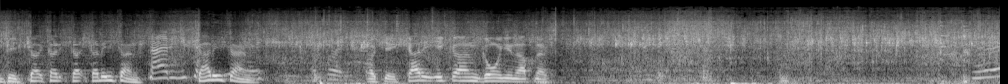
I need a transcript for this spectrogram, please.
okay, ka- kari, ka- kari ikan. curry ikan. Curry ikan. Yes. Okay. Okay, kari ikan going in up next. Okay.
